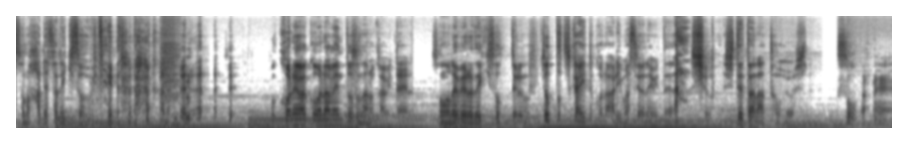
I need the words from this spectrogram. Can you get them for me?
その派手さで競うみたいな。これはコーラメントスなのかみたいな。そのレベルで競ってるの。ちょっと近いところありますよねみたいな話をしてたなと思いました。そうだね。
